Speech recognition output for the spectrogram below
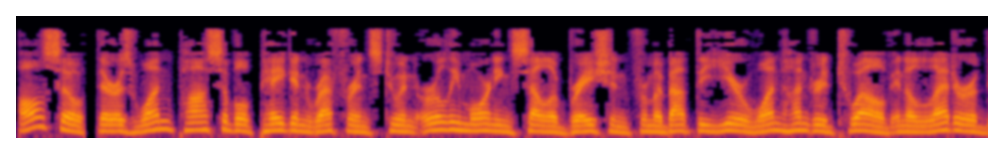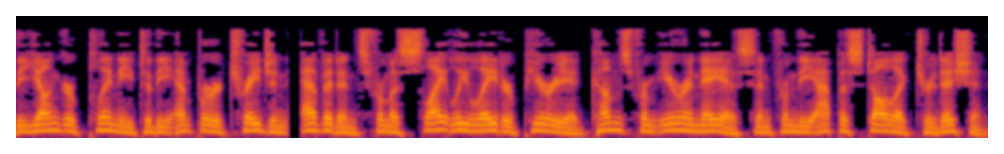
Also, there is one possible pagan reference to an early morning celebration from about the year 112 in a letter of the younger Pliny to the Emperor Trajan. Evidence from a slightly later period comes from Irenaeus and from the apostolic tradition.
